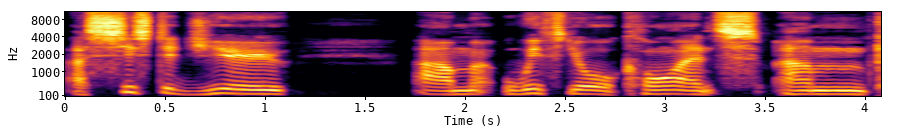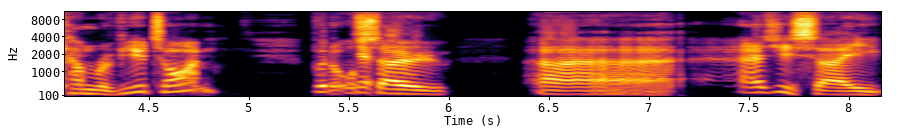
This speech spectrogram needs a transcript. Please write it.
assisted you um, with your clients um, come review time, but also, uh, as you say,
